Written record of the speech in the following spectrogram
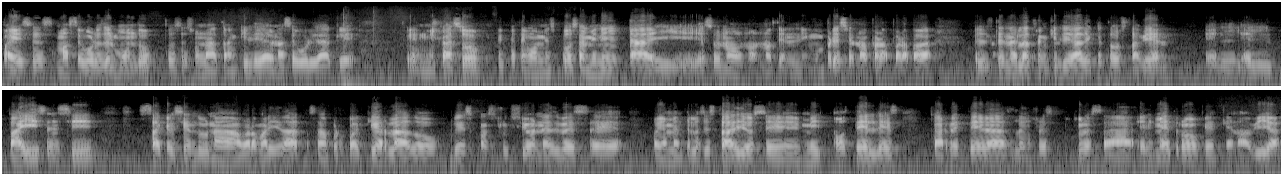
países más seguros del mundo. Entonces, una tranquilidad, una seguridad que, que en mi caso, que tengo a mi esposa, a mi niña, y eso no, no, no tiene ningún precio ¿no? para, para pagar. El tener la tranquilidad de que todo está bien, el, el país en sí está creciendo una barbaridad. O sea, por cualquier lado ves construcciones, ves eh, obviamente los estadios, eh, hoteles, carreteras, la infraestructura está, el metro que, que no había.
